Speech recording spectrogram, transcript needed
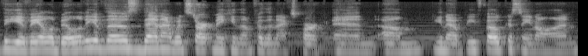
the availability of those, then I would start making them for the next park and um, you know be focusing on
